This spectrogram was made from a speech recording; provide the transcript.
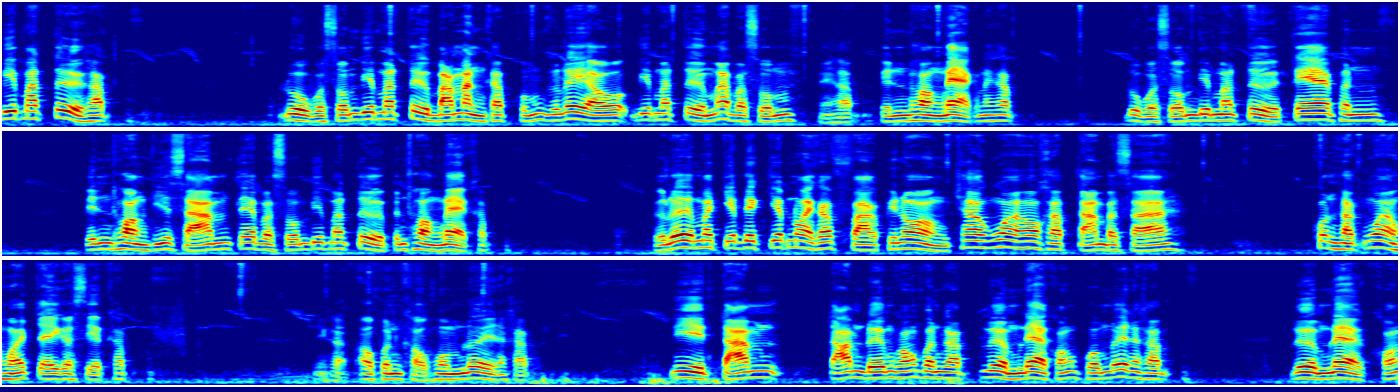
บีมัตเตอร์ครับ ลูกผสมบีมัตเตอร์บามันครับ ผมก็เลยเอาบีมัตเตอร์มาผสมนะครับ เป็นท้องแรกนะครับ ลูกผสมบีมัตเตอร์ แต่เพิ่นเป็นท้องที่สามแต่ผสมบีมัตเตอร์เป็นท้องแรกครับก็เลยมาเก็บเล็กเก็บน้อยครับ ฝากพี่น้องชาวงัวเฮาครับ ตามภาษา คนหักว่าหัวใจเกษตรครับ นี่ครับ เอาเพิ่นเข่าหมเลยนะครับ นี่ตามตามเดิมของเพิ่นครับ เริ่มแรกของผมเลยนะครับ เริ่มแรกของ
